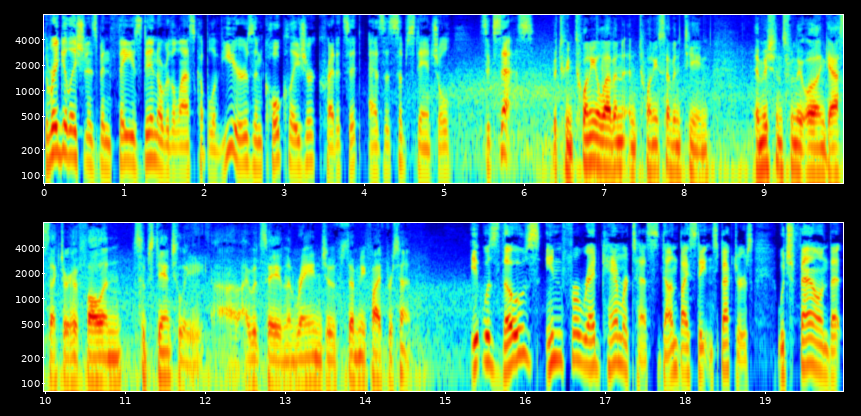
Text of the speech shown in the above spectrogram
The regulation has been phased in over the last couple of years, and Coal Colclasure credits it as a substantial success. Between 2011 and 2017, emissions from the oil and gas sector have fallen substantially, uh, I would say in the range of 75%. It was those infrared camera tests done by state inspectors which found that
